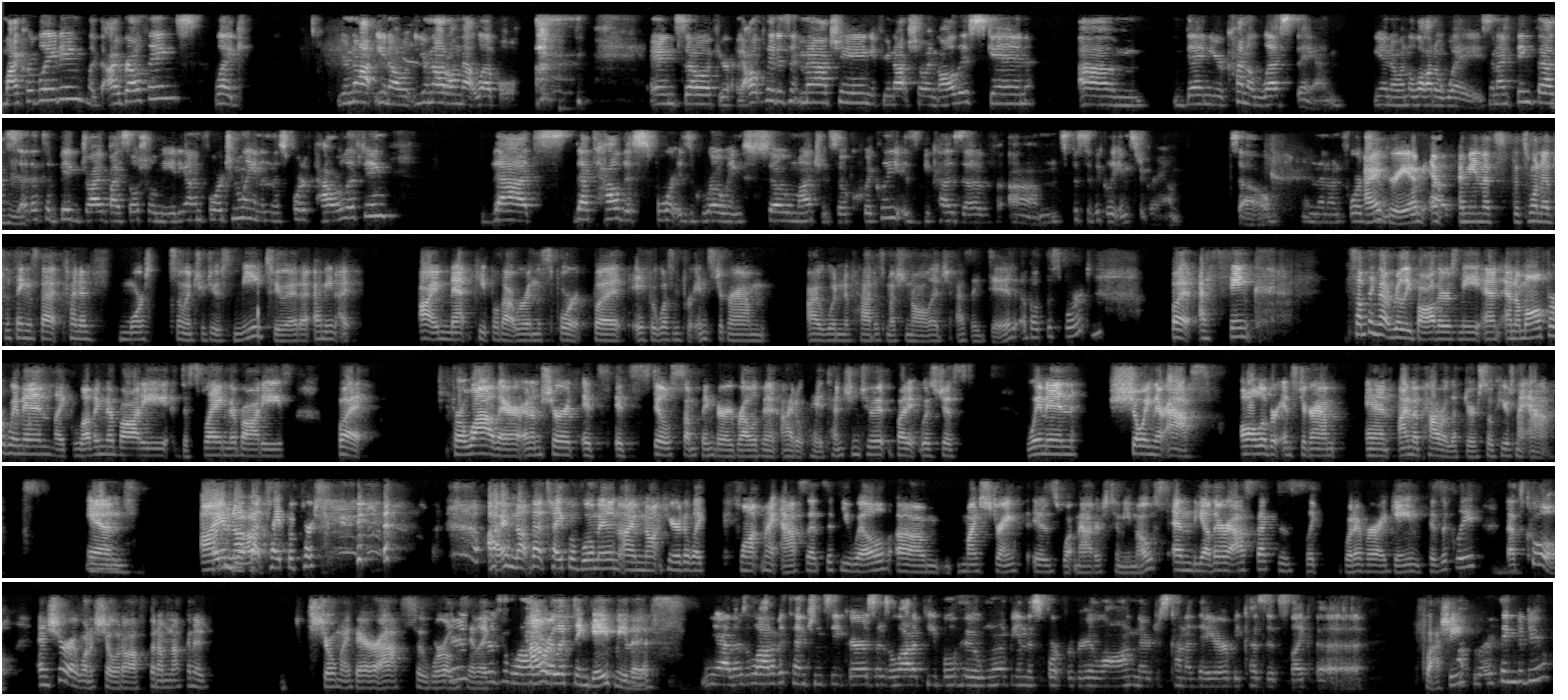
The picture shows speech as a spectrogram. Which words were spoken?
microblading like the eyebrow things like you're not you know you're not on that level. And so if your outfit isn't matching if you're not showing all this skin um, then you're kind of less than you know in a lot of ways. And i think that's Mhm. that's a big drive by social media unfortunately and in the sport of powerlifting that's that's how this sport is growing so much and so quickly is because of um, specifically instagram so and then I unfortunately agree. I mean, I, I mean, that's that's one of the things that kind of more so introduced me to it. I, I mean, I I met people that were in the sport, but if it wasn't for Instagram, I wouldn't have had as much knowledge as I did about the sport. But I think something that really bothers me, and and I'm all for women like loving their body, displaying their bodies, but for a while there, and I'm sure it's it's still something very relevant. I don't pay attention to it, but it was just women showing their ass all over Instagram, and I'm a power lifter, so here's my ass. And I I am not that. that type of person. I am not that type of woman. I'm not here to like flaunt my assets, if you will. Um, my strength is what matters to me most, and the other aspect is like whatever I gain physically. That's cool, and sure, I want to show it off, but I'm not going to show my bare ass to the world there's, and say like lot of powerlifting gave me this. Yeah, there's a lot of attention seekers. There's a lot of people who won't be in the sport for very long. They're just kind of there because it's like the Flashy. popular thing to do.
